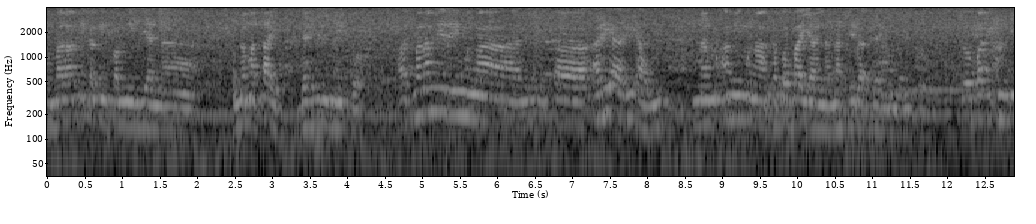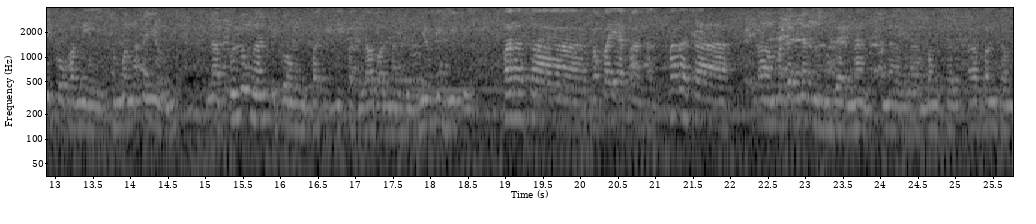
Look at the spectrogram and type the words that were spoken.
na marami kaming pamilya na namatay dahil dito. At marami rin mga ah, ari-arian ng aming mga kababayan na nasira dahil dito. So bakit hindi po kami sumang-ayon na tulungan itong pagkikipaglaban ng UBGP para sa kapayapaan at para sa ah, magandang governance ng uh, bangsang uh, bangsang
